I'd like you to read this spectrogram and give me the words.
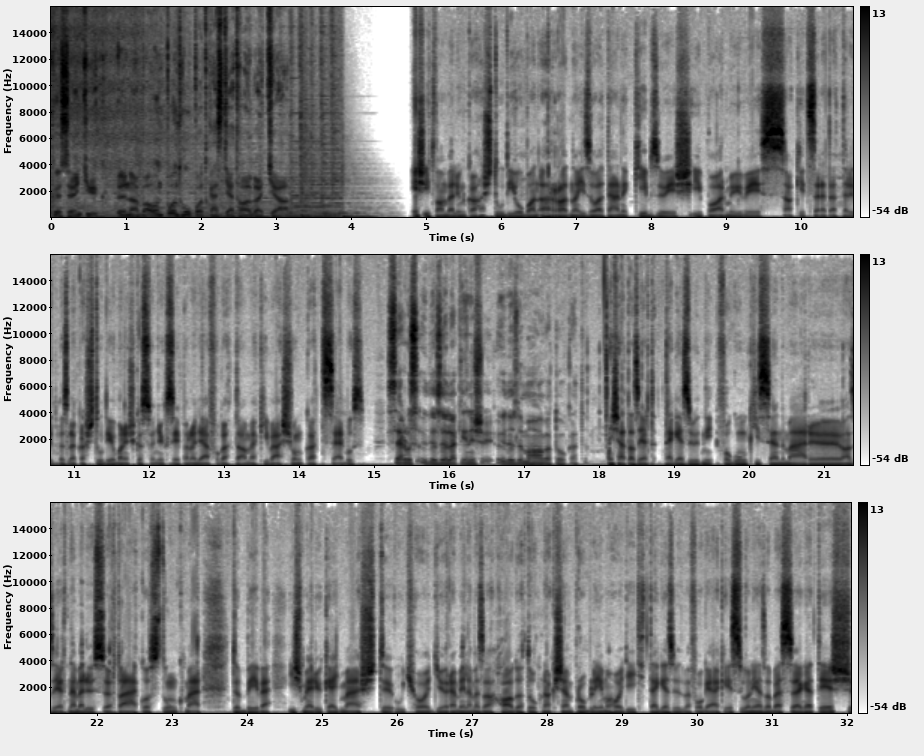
Köszöntjük! Ön a baon.hu podcastját hallgatja. És itt van velünk a stúdióban a Radnai Zoltán, képző és iparművész, akit szeretettel üdvözlök a stúdióban, és köszönjük szépen, hogy elfogadta a meghívásunkat. Szerbusz! Szervusz, üdvözöllek én is, üdvözlöm a hallgatókat. És hát azért tegeződni fogunk, hiszen már azért nem először találkoztunk, már több éve ismerjük egymást, úgyhogy remélem ez a hallgatóknak sem probléma, hogy így tegeződve fog elkészülni ez a beszélgetés,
